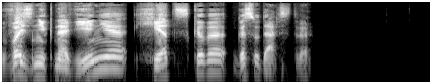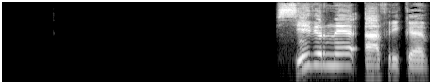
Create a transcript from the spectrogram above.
Возникновение хетского государства. Северная Африка.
